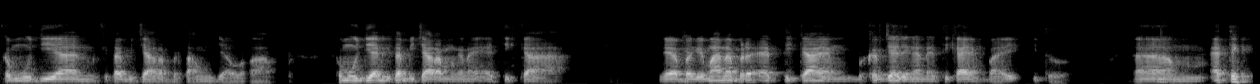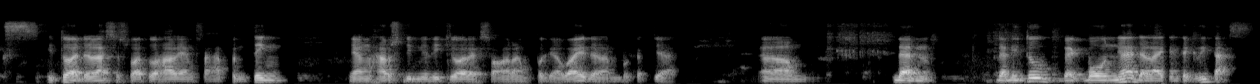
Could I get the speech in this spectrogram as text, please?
Kemudian kita bicara bertanggung jawab, kemudian kita bicara mengenai etika, ya bagaimana beretika yang bekerja dengan etika yang baik gitu. Um, ethics itu adalah sesuatu hal yang sangat penting yang harus dimiliki oleh seorang pegawai dalam bekerja. Um, dan dan itu backbone-nya adalah integritas.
